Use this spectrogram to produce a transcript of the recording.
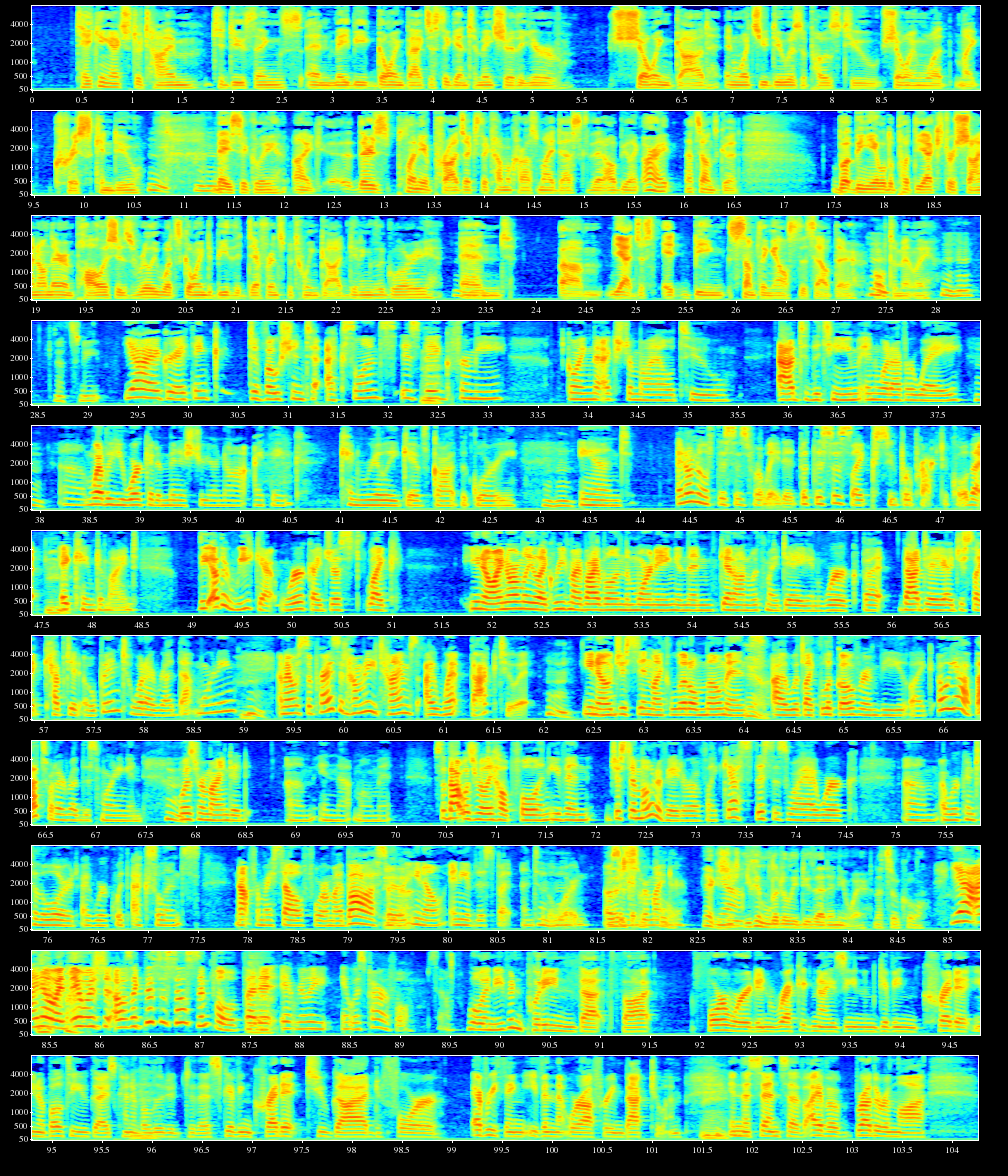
taking extra time to do things and maybe going back just again to make sure that you're showing God in what you do as opposed to showing what like Chris can do. Hmm. Mm-hmm. Basically, like there's plenty of projects that come across my desk that I'll be like, "All right, that sounds good." But being able to put the extra shine on there and polish is really what's going to be the difference between God getting the glory mm-hmm. and um, yeah, just it being something else that's out there hmm. ultimately. Mm-hmm. That's neat. Yeah, I agree. I think devotion to excellence is mm. big mm. for me. Going the extra mile to add to the team in whatever way, mm. um, whether you work at a ministry or not, I think can really give God the glory. Mm-hmm. And I don't know if this is related, but this is like super practical that mm-hmm. it came to mind. The other week at work, I just like you know, I normally like read my Bible in the morning and then get on with my day and work, but that day I just like kept it open to what I read that morning. Hmm. And I was surprised at how many times I went back to it. Hmm. You know, mm-hmm. just in like little moments, yeah. I would like look over and be like, "Oh yeah, that's what I read this morning," and hmm. was reminded um, in that moment. So that was really helpful and even just a motivator of like, yes, this is why I work. Um, I work unto the Lord. I work with excellence, not for myself or my boss or, Yeah. you know, any of this, but unto the Lord. That was That a good so reminder. Cool. Yeah, because Yeah. you, you can literally do that anywhere. That's so cool. Yeah, I know. It, it was, I was like, this is so simple, but Yeah. it, it really, it was powerful. So, Well, and even putting that thought forward and recognizing and giving credit, you know, both of you guys kind of alluded to this, giving credit to God for everything, even that we're offering back to Him, mm-hmm. in the sense of I have a brother in law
